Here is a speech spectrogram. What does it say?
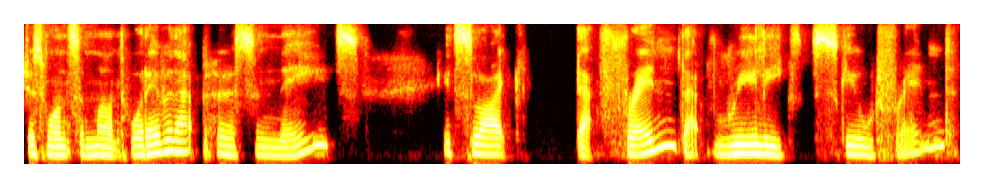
just once a month, whatever that person needs. It's like that friend, that really skilled friend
